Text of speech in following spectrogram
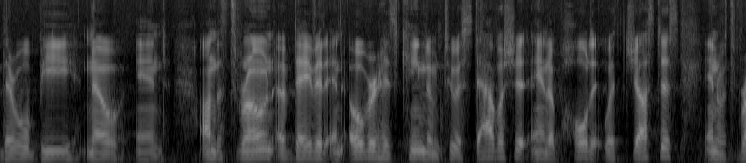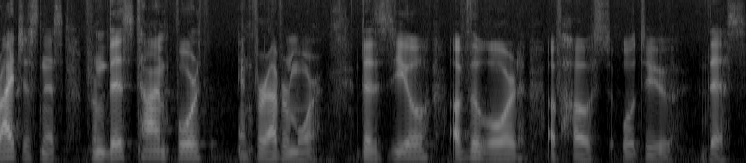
there will be no end on the throne of David and over his kingdom to establish it and uphold it with justice and with righteousness from this time forth and forevermore. The zeal of the Lord of hosts will do this.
